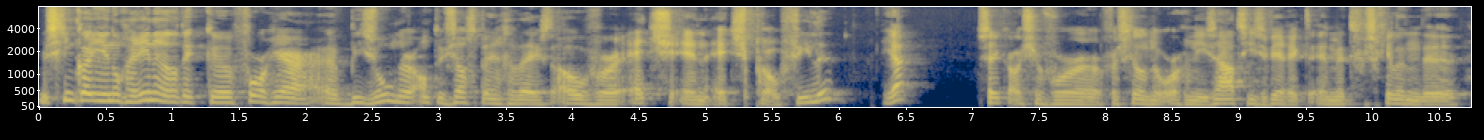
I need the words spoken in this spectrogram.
Misschien kan je je nog herinneren dat ik eh, vorig jaar eh, bijzonder enthousiast ben geweest over Edge en Edge profielen. Ja, Zeker als je voor verschillende organisaties werkt en met verschillende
